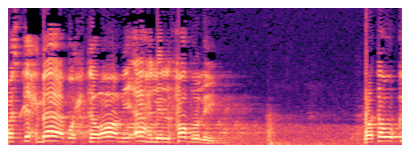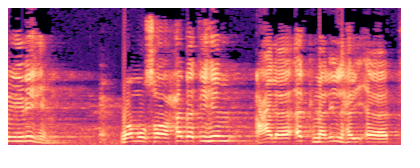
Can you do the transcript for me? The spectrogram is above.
واستحباب احترام أهل الفضل وتوقيرهم ومصاحبتهم على أكمل الهيئات.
